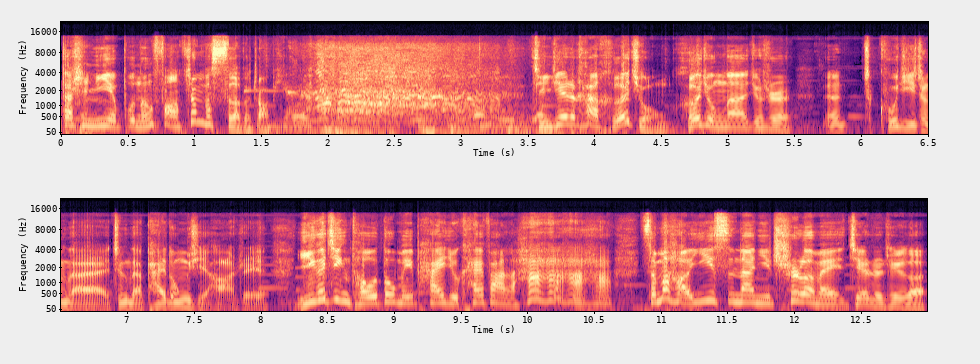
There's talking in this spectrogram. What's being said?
但是你也不能放这么色的照片呀。紧接着看何炅，何炅呢，就是呃，估计正在正在拍东西哈，这一个镜头都没拍就开饭了，哈哈哈哈！怎么好意思呢？你吃了没？接着这个，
